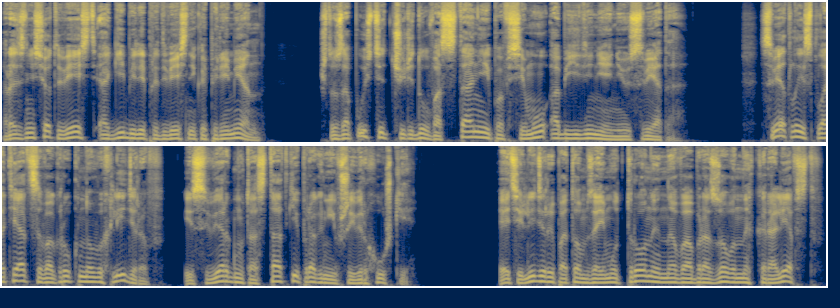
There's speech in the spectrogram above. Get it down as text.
разнесет весть о гибели предвестника перемен, что запустит череду восстаний по всему объединению света. Светлые сплотятся вокруг новых лидеров и свергнут остатки прогнившей верхушки. Эти лидеры потом займут троны новообразованных королевств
